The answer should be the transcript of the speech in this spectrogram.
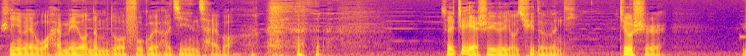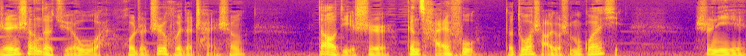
是因为我还没有那么多富贵和金银财宝，所以这也是一个有趣的问题，就是人生的觉悟啊，或者智慧的产生，到底是跟财富的多少有什么关系？是你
